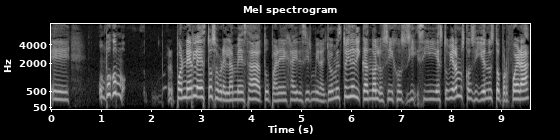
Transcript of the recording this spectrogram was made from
Eh, un poco ponerle esto sobre la mesa a tu pareja y decir, mira, yo me estoy dedicando a los hijos, si, si estuviéramos consiguiendo esto por fuera,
